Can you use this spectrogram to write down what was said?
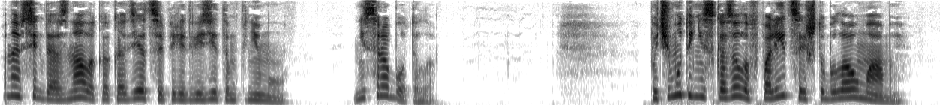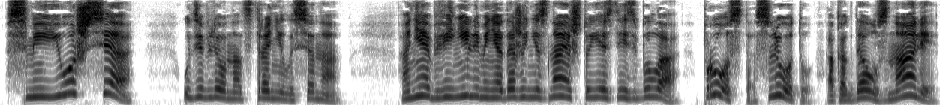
она всегда знала, как одеться перед визитом к нему. Не сработало. «Почему ты не сказала в полиции, что была у мамы?» «Смеешься?» — удивленно отстранилась она. «Они обвинили меня, даже не зная, что я здесь была. Просто, с лету. А когда узнали...»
